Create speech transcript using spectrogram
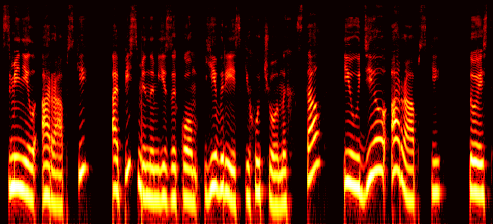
сменил арабский, а письменным языком еврейских ученых стал иудео-арабский, то есть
